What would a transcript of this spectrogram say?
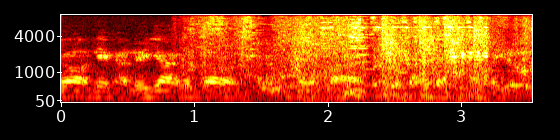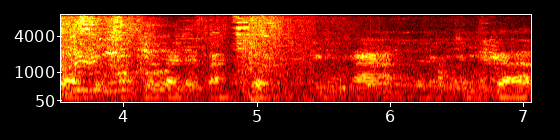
ก็เนี่ยค่ะเนื้อย่างแล้วก็ไปก็ได้เลยครับไปดูครับครับ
